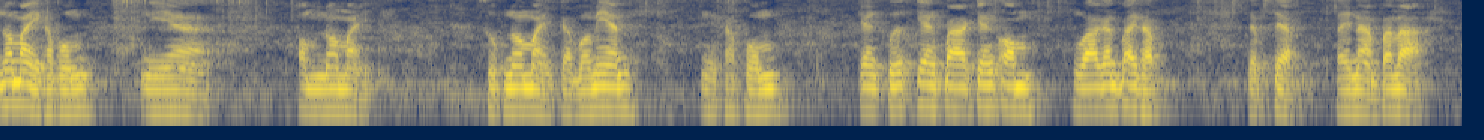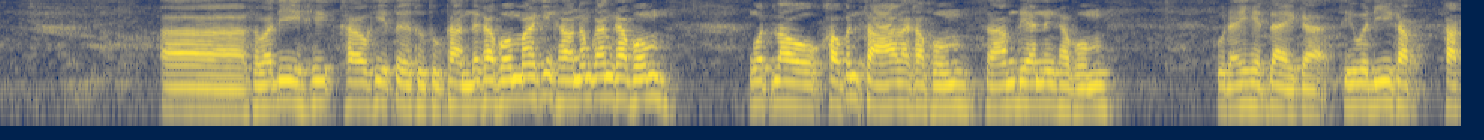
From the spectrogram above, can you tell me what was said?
หน่อใหม่ครับผมเนี่ยอมหน่อใหม่สุปหน่อใหม่กับบะเมียนนี่ครับผมแกงเปื้อแกงปลาแกงออมว่ากันไปครับแซ่บๆใส่น้ำปลาร้าอ่าสวัสดีข้าวคีเตอร์ทุกทุกๆท่านนะครับผมมากินข้าวน้ำกันครับผม งดเราเข้าพรรษาแล้วครับ ผมสามเดือนหนึงครับ ผมผู้ใดเฮ็ดได้ก็ถือว่าดีครับ ผัก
